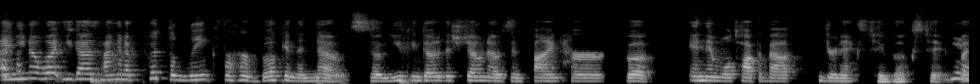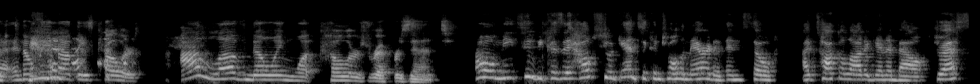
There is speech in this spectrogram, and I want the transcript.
And you know what you guys i'm going to put the link for her book in the notes so you can go to the show notes and find her book and then we'll talk about your next two books too yeah, but tell me about these colors i love knowing what colors represent oh me too because it helps you again to control the narrative and so I talk a lot again about dress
